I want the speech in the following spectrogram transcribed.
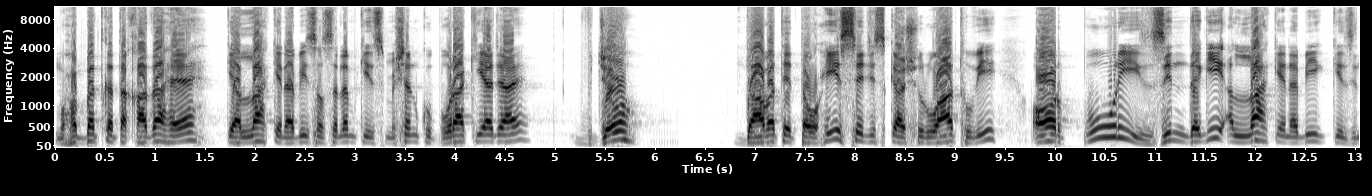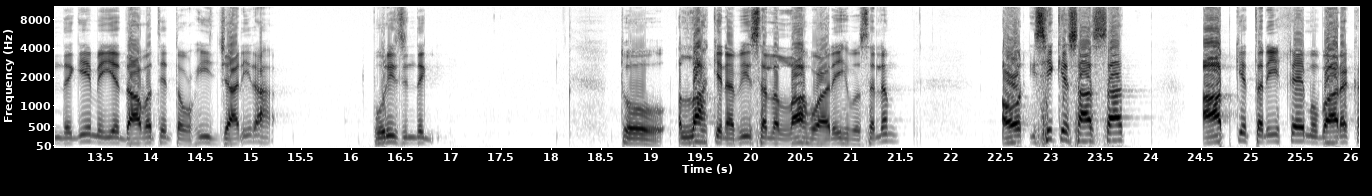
मोहब्बत का तकादा है कि अल्लाह के नबी वसल्लम की इस मिशन को पूरा किया जाए, जो दावत तोहहीद से जिसका शुरुआत हुई, और पूरी ज़िंदगी अल्लाह के नबी की ज़िंदगी में यह दावत तोहहीद जारी रहा। पूरी ज़िंदगी तो अल्लाह के नबी सल्लल्लाहु अलैहि वसल्लम और इसी के साथ साथ आपके तरीक़े मुबारक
